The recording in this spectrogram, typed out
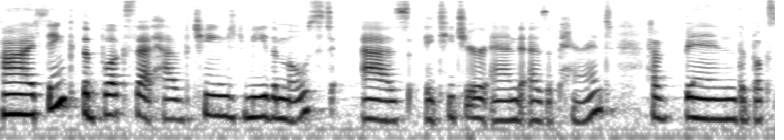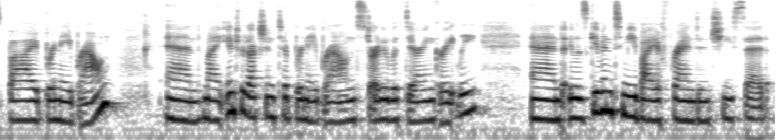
I think the books that have changed me the most as a teacher and as a parent have been the books by Brene Brown. And my introduction to Brene Brown started with Daring Greatly. And it was given to me by a friend, and she said,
